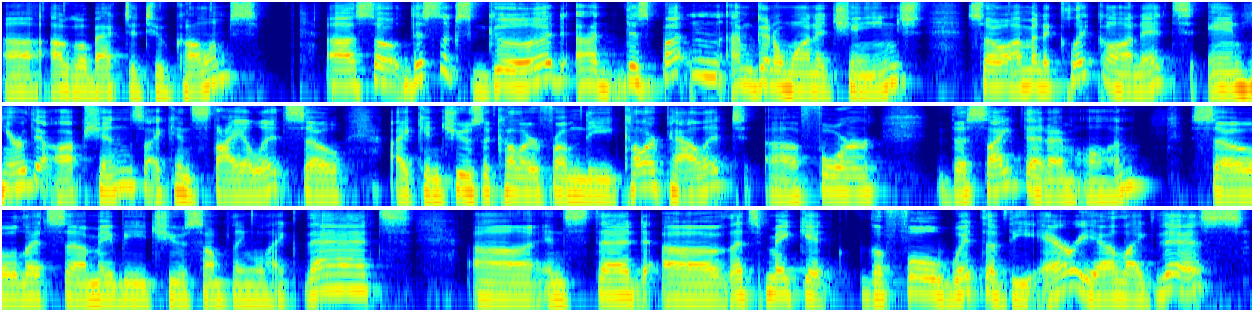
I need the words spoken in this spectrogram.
Uh, I'll go back to two columns. Uh, so this looks good. Uh, this button I'm going to want to change. So I'm going to click on it and here are the options. I can style it. So I can choose a color from the color palette uh, for the site that I'm on. So let's uh, maybe choose something like that. Uh, instead of, let's make it the full width of the area like this.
